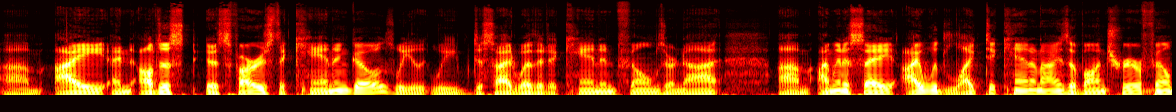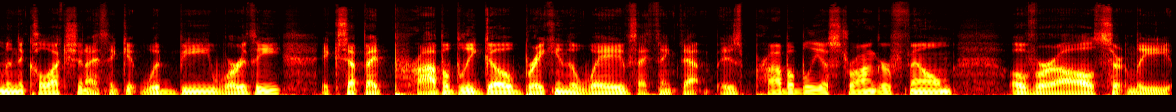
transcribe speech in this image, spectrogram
Um, I and I'll just as far as the canon goes, we we decide whether to canon films or not. Um, I'm going to say I would like to canonize a Von Trier film in the collection. I think it would be worthy, except I'd probably go Breaking the Waves. I think that is probably a stronger film overall. Certainly,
